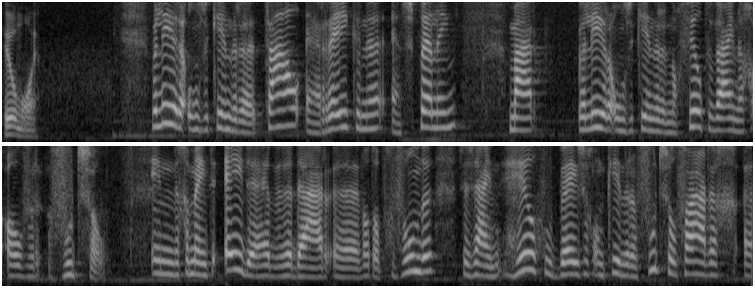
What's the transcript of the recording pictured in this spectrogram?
Heel mooi. We leren onze kinderen taal en rekenen en spelling, maar we leren onze kinderen nog veel te weinig over voedsel. In de gemeente Ede hebben we daar uh, wat op gevonden. Ze zijn heel goed bezig om kinderen voedselvaardig uh,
